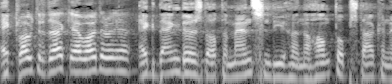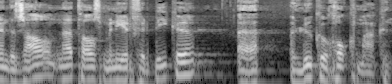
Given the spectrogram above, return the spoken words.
Ik- Wouter Duik, ja, Wouter. Ja. Ik denk dus dat de mensen die hun hand opstaken in de zaal, net als meneer Verbeke, eh, een leuke gok maken.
